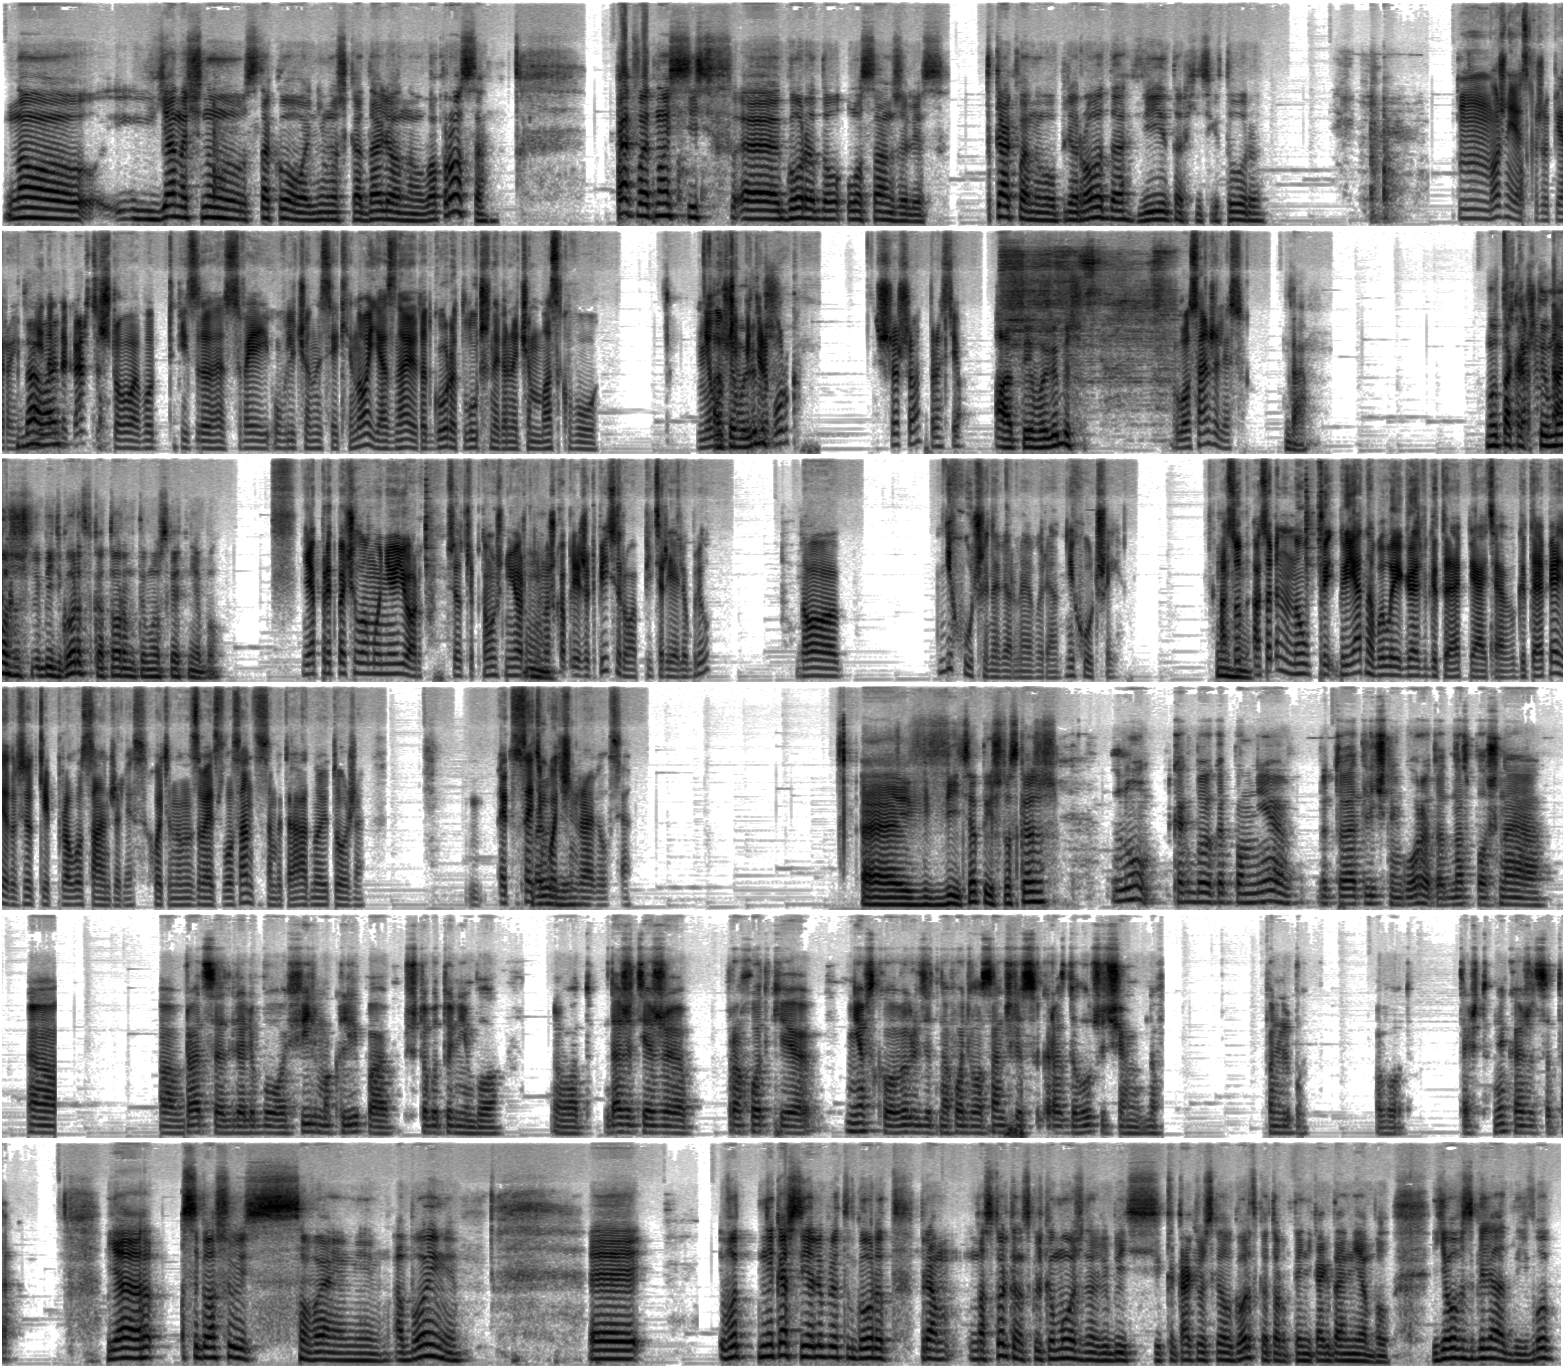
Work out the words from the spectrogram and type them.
Но я начну с такого немножко отдаленного вопроса. Как вы относитесь к э, городу Лос-Анджелес? Как вам его природа, вид, архитектура? Можно я скажу первый? Давай. Мне иногда кажется, что вот из-за своей увлеченности кино я знаю этот город лучше, наверное, чем Москву. Не А лучше, чем? Петербург. Что-что? Прости. А ты его любишь? Лос-Анджелес? Да. Ну, так как Скажем ты так. можешь любить город, в котором ты, можно сказать, не был. Я предпочел ему Нью-Йорк. Все-таки потому что Нью-Йорк М. немножко ближе к Питеру, а Питер я люблю. Но не худший, наверное, вариант. Не худший. Особ- Мгм. Особенно, ну, при- приятно было играть в GTA 5, а в GTA 5 это все-таки про Лос-Анджелес. Хоть она называется Лос-Анджелесом, это одно и то же. Это с этим очень нравился. Э, Витя, ты что скажешь? Ну, как бы, как по мне, это отличный город, одна сплошная э, вибрация для любого фильма, клипа, что бы то ни было. Вот. Даже те же проходки Невского выглядят на фоне Лос-Анджелеса гораздо лучше, чем на фоне любой. Вот. Так что мне кажется так. Я соглашусь с вами обоими. Э, вот мне кажется, я люблю этот город прям настолько, насколько можно любить, как я уже сказал, город, в котором ты никогда не был. Его взгляды, его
